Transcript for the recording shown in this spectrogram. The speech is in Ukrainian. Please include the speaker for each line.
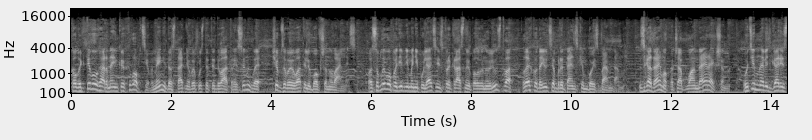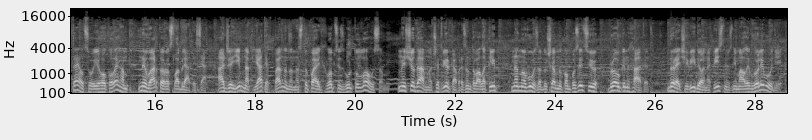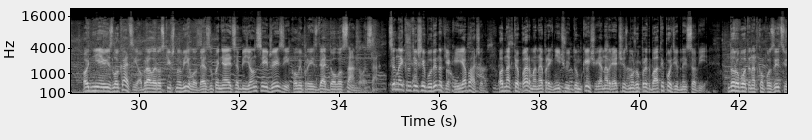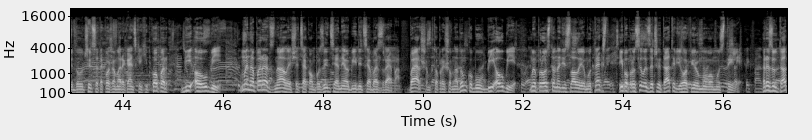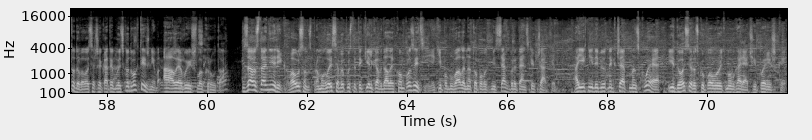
Speaker 1: Колективу гарненьких хлопців нині достатньо випустити 2-3 сингли, щоб завоювати любов шанувальниць. Особливо подібні маніпуляції з прекрасною половиною людства легко даються британським бойсбендам. Згадаймо хоча б One Direction. Утім, навіть Гаррі Стайлсу і його колегам не варто розслаблятися, адже їм на п'яти впевнено наступають хлопці з гурту Лоусом. Нещодавно четвірка презентувала кліп на нову задушевну композицію Broken Hearted. До речі, відео на пісню знімали в Голлівуді. Однією із локацій обрали розкішну віллу, де зупиняється Бійонсе і Джей Зі, коли приїздять до Лос-Анджелеса. Це найкрутіший будинок, який я бачив. Однак тепер мене пригнічують думки, що я навряд чи зможу придбати подібний собі. До роботи над композицією долучився також американський хіп-хопер B.O.B. Ми наперед знали, що ця композиція не обійдеться без репа. Першим, хто прийшов на думку, був B.O.B. Ми просто надіслали йому текст і попросили зачитати в його фірмовому стилі. Результату довелося чекати близько двох тижнів, але вийшло круто. За останній рік Лоусон спромоглися випустити кілька вдалих композицій, які побували на топових місцях британських чартів. А їхній дебютник Chapman Square і досі розкуповують, мов гарячі пиріжки.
